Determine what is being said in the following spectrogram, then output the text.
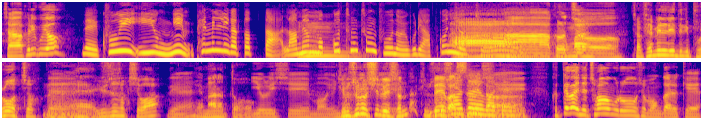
자, 그리고요. 네, 9226님, 패밀리가 떴다. 라면 먹고 퉁퉁 부은 얼굴이 압권이었죠. 아, 그렇죠. 정말 저 패밀리들이 부러웠죠. 네. 예, 유재석 씨와 네. 예, 많은 또 이효리 씨, 뭐, 윤정수 김수로 씨. 씨도 있었나? 김수로 네, 씨. 맞습니다. 맞아요, 맞아요. 그때가 이제 처음으로 좀 뭔가 이렇게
